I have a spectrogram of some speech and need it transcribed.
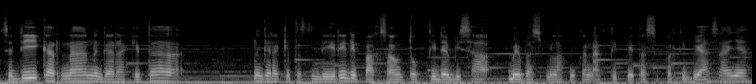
Sedih karena negara kita negara kita sendiri dipaksa untuk tidak bisa bebas melakukan aktivitas seperti biasanya.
